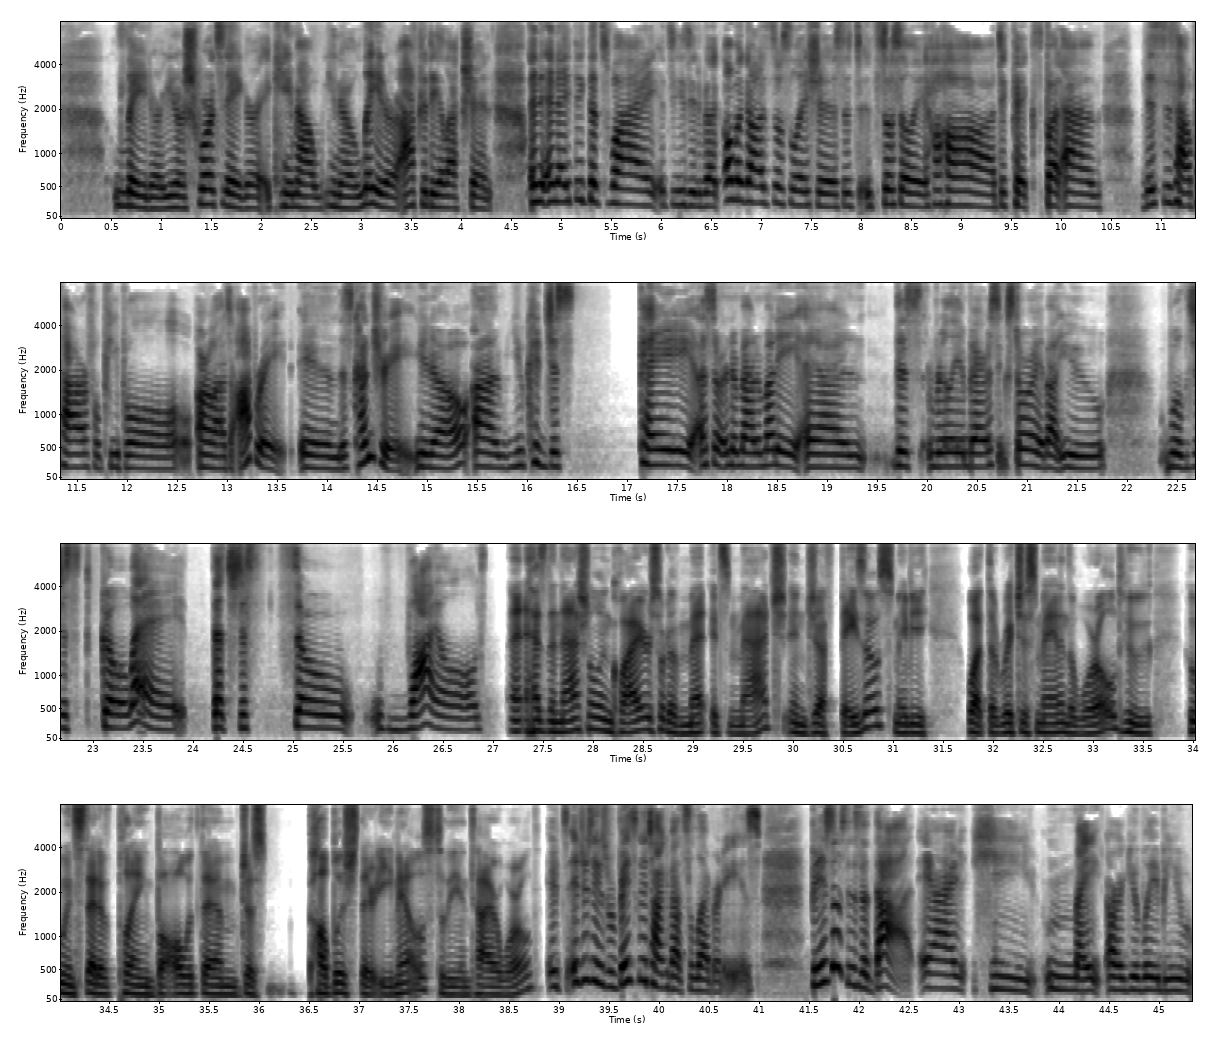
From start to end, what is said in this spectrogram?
later. You know, Schwarzenegger, it came out, you know, later after the election. And, and I think that's why it's easy to be like, oh my God, it's so salacious. It's, it's so silly. Ha ha, dick pics. But, um, this is how powerful people are allowed to operate in this country. You know, um, you could just pay a certain amount of money and this really embarrassing story about you will just go away. That's just so wild. And has the National Enquirer sort of met its match in Jeff Bezos? Maybe what the richest man in the world who who instead of playing ball with them just publish their emails to the entire world? It's interesting because we're basically talking about celebrities. Bezos isn't that, and he might arguably be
